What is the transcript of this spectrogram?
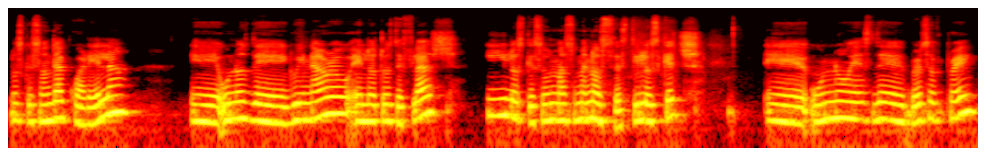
Los que son de acuarela, eh, uno es de Green Arrow, el otro es de Flash, y los que son más o menos estilo sketch, eh, uno es de Birds of Prey,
